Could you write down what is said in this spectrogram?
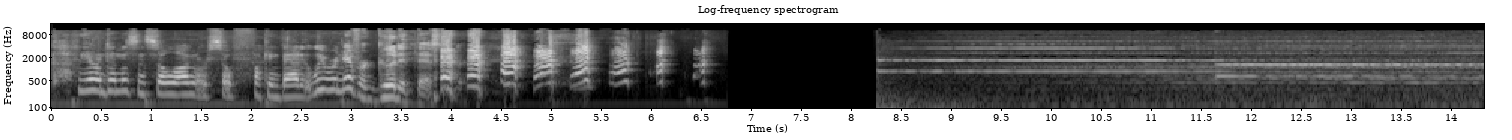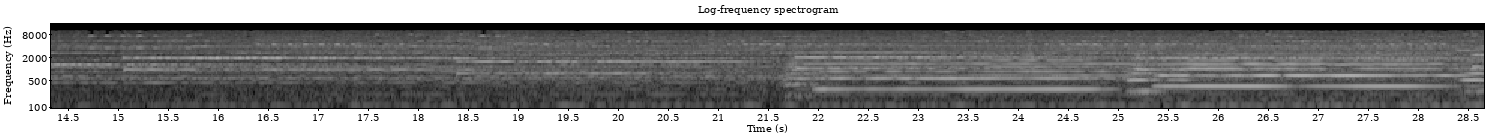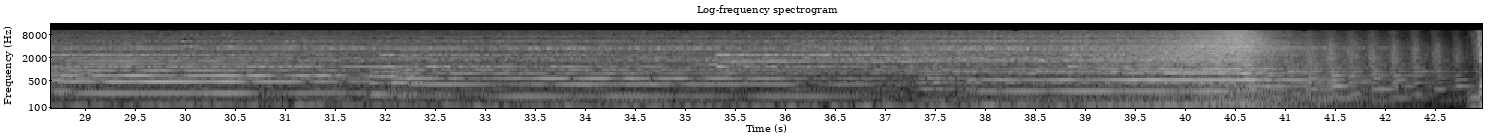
God, we haven't done this in so long and we're so fucking bad at We were never good at this.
